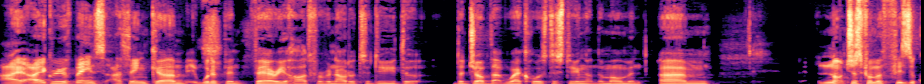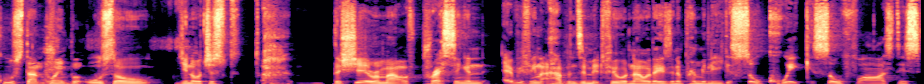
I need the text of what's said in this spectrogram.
I, I agree with Bains. I think um, it would have been very hard for Ronaldo to do the the job that Weghorst is doing at the moment. Um, not just from a physical standpoint, but also you know just the sheer amount of pressing and everything that happens in midfield nowadays in the Premier League is so quick, it's so fast. It's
